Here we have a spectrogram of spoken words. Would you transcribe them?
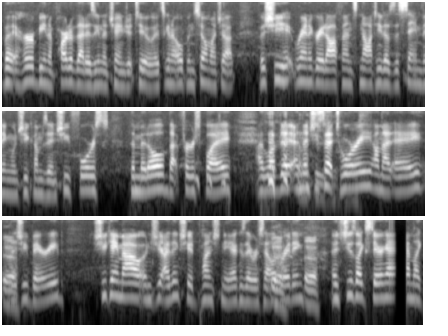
but her being a part of that is going to change it too. It's going to open so much up. But she ran a great offense. Nati does the same thing when she comes in. She forced the middle that first play. I loved it. And then she set tori on that a Yeah. that she buried. She came out and she i think she had punched nia because they were celebrating. yeah. and she's like staring at i'm like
